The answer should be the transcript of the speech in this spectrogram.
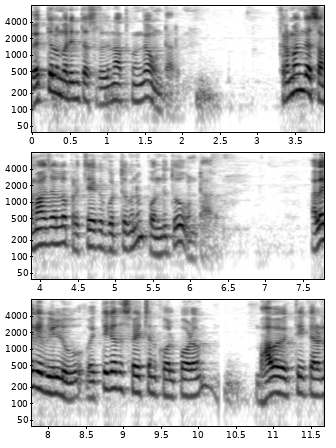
వ్యక్తులు మరింత సృజనాత్మకంగా ఉంటారు. క్రమంగా సమాజంలో ప్రత్యేక గుర్తింపును పొందుతూ ఉంటారు. అలాగే వీళ్ళు వ్యక్తిగత స్వేచ్ఛను కోల్పోవడం భావ వ్యక్తీకరణ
